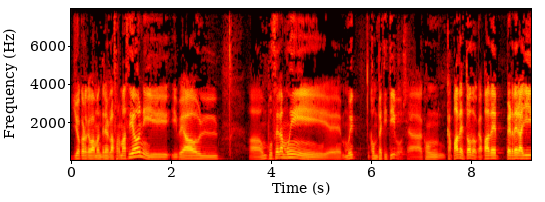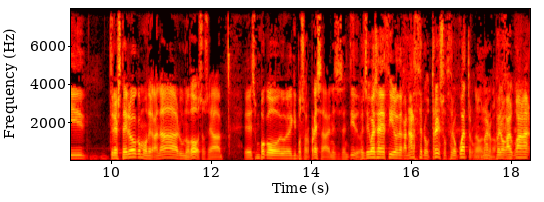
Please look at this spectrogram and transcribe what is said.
yo creo que va a mantener la formación y, y veo a un, a un Pucela muy, eh, muy competitivo, o sea, con, capaz de todo, capaz de perder allí 3-0 como de ganar 1-2, o sea... Es un poco equipo sorpresa en ese sentido. Pensé que ibas a decir o de ganar 0-3 o 0-4. No, no, bueno, no. pero ga- ga-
